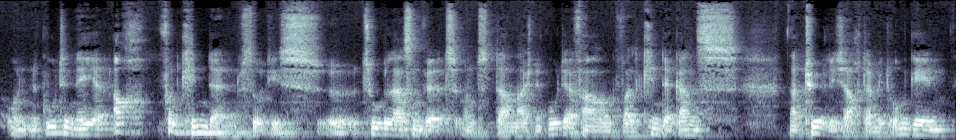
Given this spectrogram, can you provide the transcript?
und eine gute Nähe, auch von Kindern, so dies äh, zugelassen wird. Und da mache ich eine gute Erfahrung, weil Kinder ganz natürlich auch damit umgehen.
